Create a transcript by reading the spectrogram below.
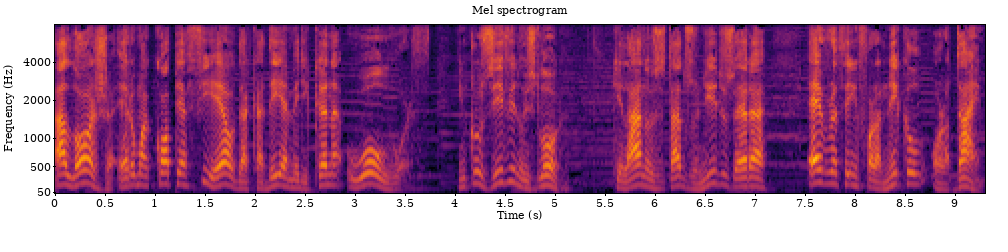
A loja era uma cópia fiel da cadeia americana Woolworth, inclusive no slogan, que lá nos Estados Unidos era Everything for a nickel or a dime,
